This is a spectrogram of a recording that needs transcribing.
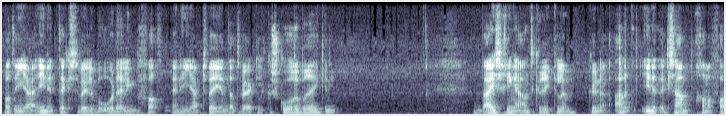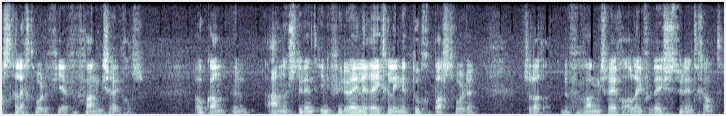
wat in jaar 1 een textuele beoordeling bevat en in jaar 2 een daadwerkelijke scoreberekening. En wijzigingen aan het curriculum kunnen aan het, in het examenprogramma vastgelegd worden via vervangingsregels. Ook kan aan een student individuele regelingen toegepast worden, zodat de vervangingsregel alleen voor deze student geldt.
